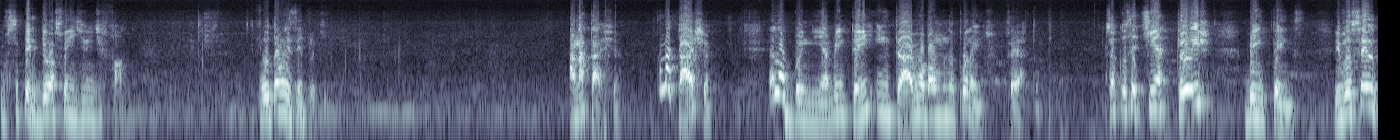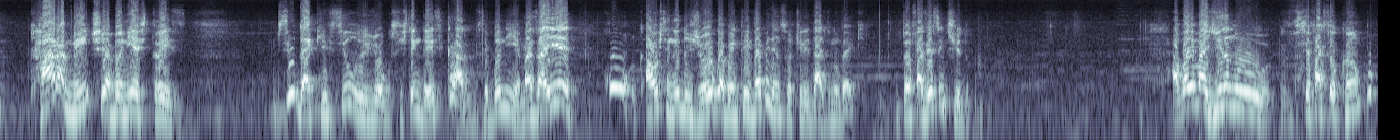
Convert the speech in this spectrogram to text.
você perdeu a sua engine de falo. Vou dar um exemplo aqui. A Natasha. A Natasha, ela bania a Benten e entrava e roubava o oponente, certo? Só que você tinha três Bentens. E você raramente ia banir as três. Se o deck, se o jogo se estendesse, claro, você bania. Mas aí, com, ao estender do jogo, a Benten vai perdendo sua utilidade no deck. Então fazia sentido. Agora imagina no. Você faz seu campo,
